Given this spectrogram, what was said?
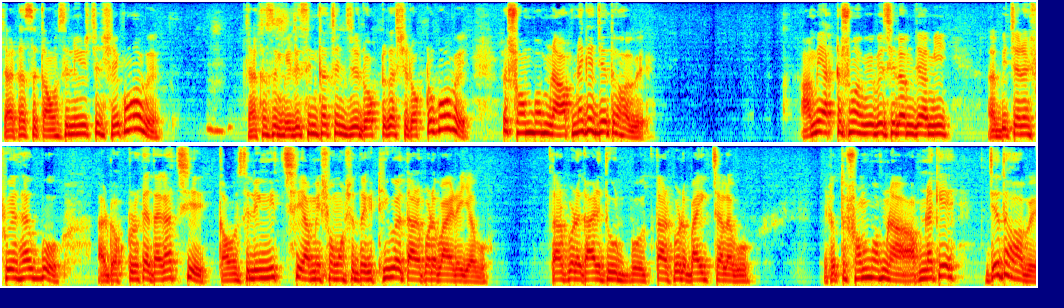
যার কাছে কাউন্সিলিং নিচ্ছেন সে কমাবে? যার কাছে মেডিসিন খাচ্ছেন, যে ডক্টর কাছে ডক্টর কমাবে এটা সম্ভব না, আপনাকে যেতে হবে। আমি একটা সময় ভেবেছিলাম যে আমি বিছানায় শুয়ে থাকব, আর ডক্টরকে দেখাচ্ছি কাউন্সিলিং নিচ্ছি, আমি সমস্যা থেকে ঠিক হয়ে তারপরে বাইরে যাব। তারপরে গাড়িতে উঠবো, তারপরে বাইক চালাবো। এটা তো সম্ভব না, আপনাকে যেতে হবে,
